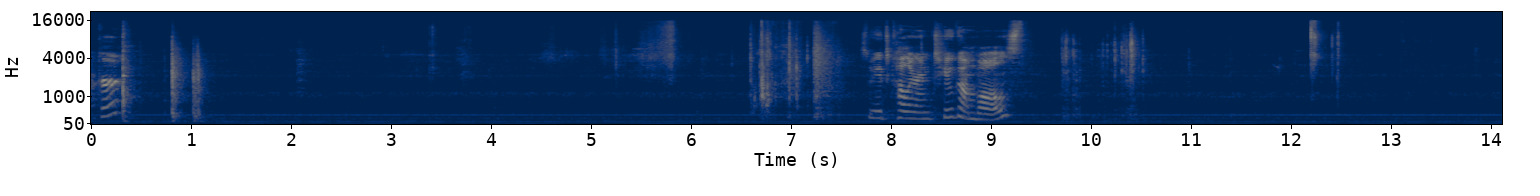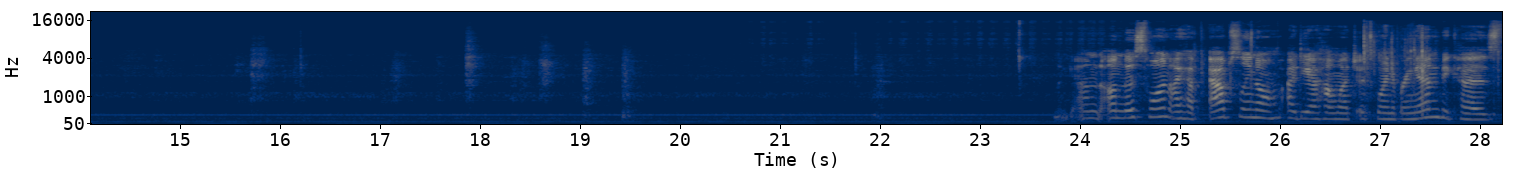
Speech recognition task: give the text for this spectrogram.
Tracker. So we had to color in two gumballs. Again, on this one, I have absolutely no idea how much it's going to bring in because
